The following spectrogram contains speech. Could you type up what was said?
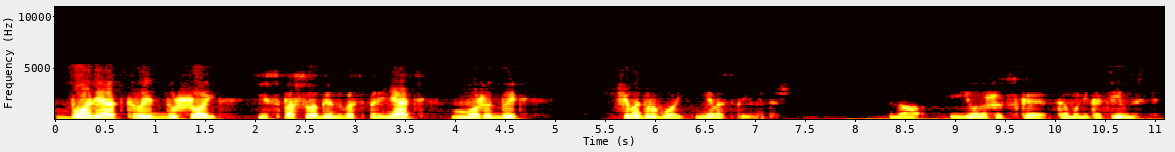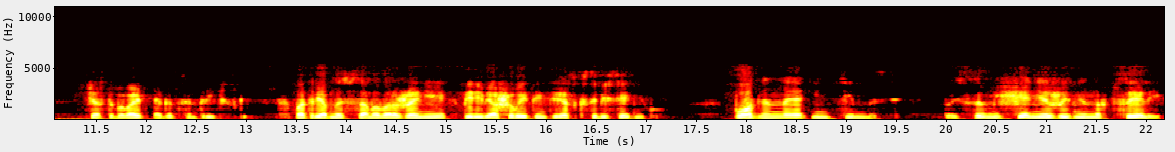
более открыт душой и способен воспринять, может быть, чего другой не воспримет». Но юношеская коммуникативность часто бывает эгоцентрической. Потребность в самовыражении перевешивает интерес к собеседнику. Подлинная интимность, то есть совмещение жизненных целей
